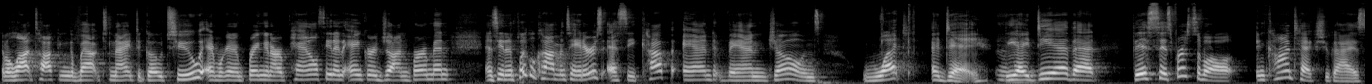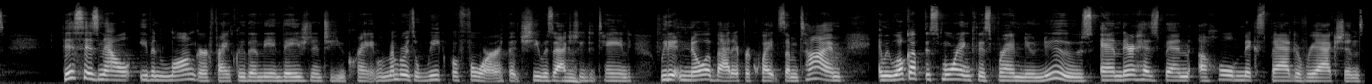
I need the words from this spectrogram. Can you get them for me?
got a lot talking about tonight to go to, and we're going to bring in our panel CNN anchor John Berman and CNN political commentators S.E. Cupp and Van Jones. What a day. The mm. idea that this is, first of all, in context, you guys, this is now even longer, frankly, than the invasion into Ukraine. Remember, it was a week before that she was actually detained. We didn't know about it for quite some time. And we woke up this morning to this brand new news, and there has been a whole mixed bag of reactions.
